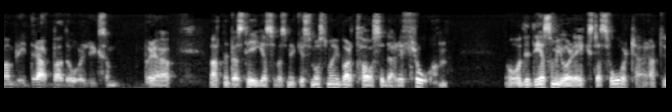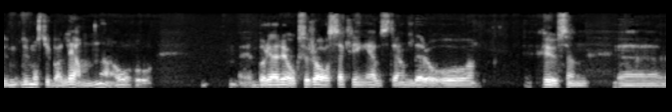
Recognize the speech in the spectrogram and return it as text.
man blir drabbad och liksom börjar, vattnet börjar stiga så pass mycket så måste man ju bara ta sig därifrån. Och det är det som gör det extra svårt här, att du, du måste ju bara lämna. Och, och börjar det också rasa kring älvstränder och, och husen, eh,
